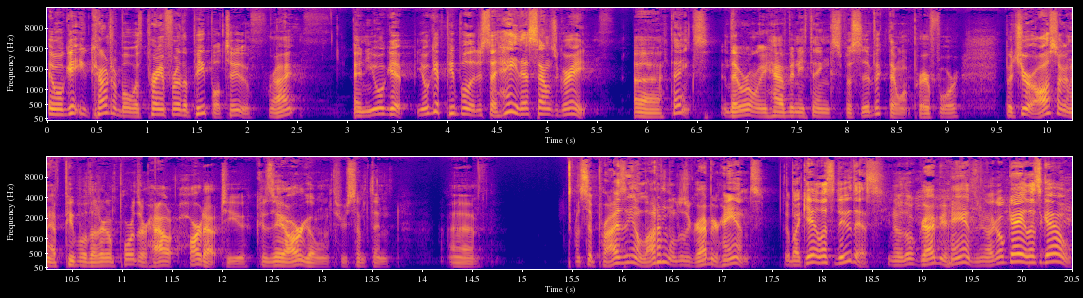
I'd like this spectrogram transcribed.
it will get you comfortable with praying for other people too, right? And you'll get you'll get people that just say, "Hey, that sounds great. Uh, thanks." They won't really have anything specific they want prayer for, but you're also going to have people that are going to pour their heart out to you because they are going through something. Uh, surprising, a lot of them will just grab your hands. They're like, "Yeah, let's do this." You know, they'll grab your hands, and you're like, "Okay, let's go."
